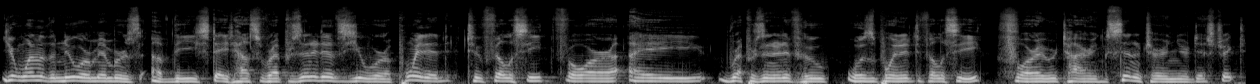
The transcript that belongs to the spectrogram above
You're one of the newer members of the State House of Representatives. You were appointed to fill a seat for a representative who was appointed to fill a seat for a retiring senator in your district.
